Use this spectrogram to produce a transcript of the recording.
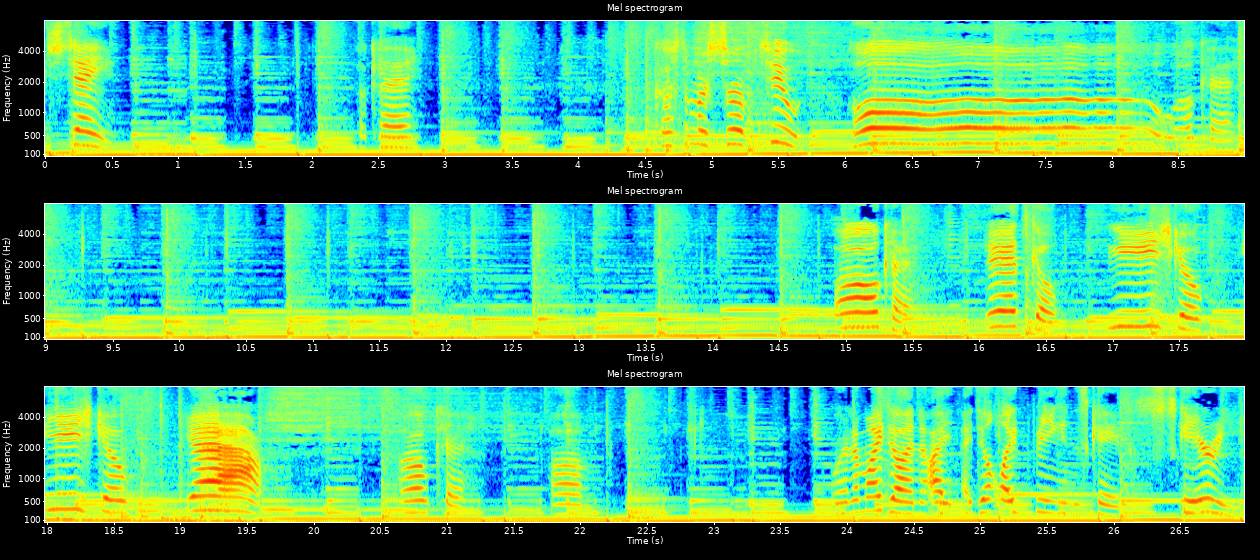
Saying. Okay. Customer serve too. Oh, okay. Okay. Let's go. Let's go. Let's go. Yeah. Okay. Um. When am I done? I, I don't like being in this cave. It's scary.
